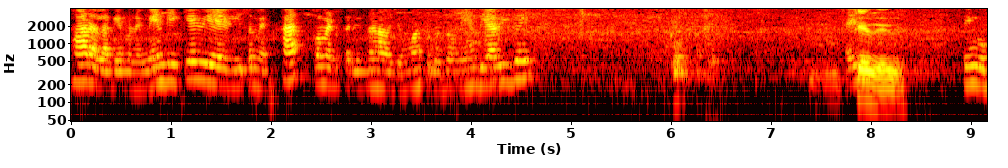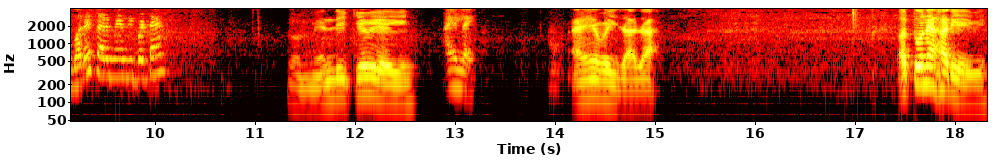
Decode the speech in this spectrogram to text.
સારા લાગે મને. મહેંદી કેવી આવી? તમે ખાસ કમેન્ટ કરી જણાવજો. મસ્ત બધો મહેંદી આવી ગઈ. કેવી આવી? ટીંગુ બરે તારી મહેંદી બટાય? તો મહેંદી કેવી આવી? આઈ લાઈક અહીંયા ભાઈ જાજા. અતુ ને હારી આવી.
